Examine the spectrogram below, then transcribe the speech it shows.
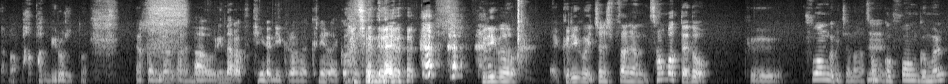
약간 팍팍 밀어줬던 약간 이런 사람이에요. 아 우리나라 국회의원이 그러면 큰일 날 것 같은데 그리고 그리고 2014년 선거 때도 그 후원금 있잖아. 선거 음. 후원금을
